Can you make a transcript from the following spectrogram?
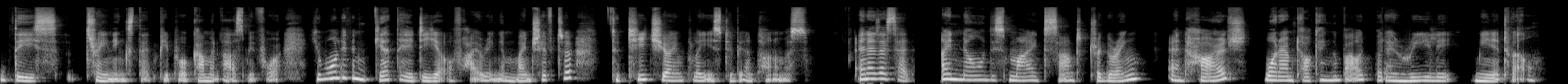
these trainings that people come and ask me for. You won't even get the idea of hiring a mind shifter to teach your employees to be autonomous. And as I said, I know this might sound triggering and harsh, what I'm talking about, but I really mean it well.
